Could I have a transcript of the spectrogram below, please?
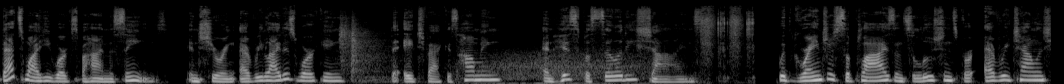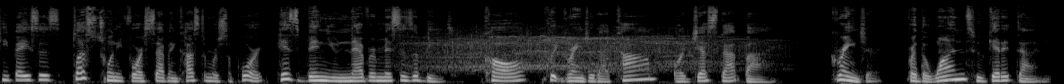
That's why he works behind the scenes, ensuring every light is working, the HVAC is humming, and his facility shines. With Grainger's supplies and solutions for every challenge he faces, plus 24 7 customer support, his venue never misses a beat. Call clickgrainger.com or just stop by. Grainger, for the ones who get it done.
